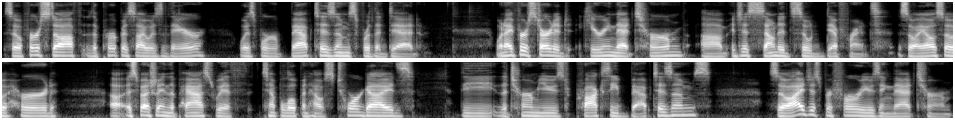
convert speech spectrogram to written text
So, first off, the purpose I was there was for baptisms for the dead. When I first started hearing that term, um, it just sounded so different. So, I also heard uh, especially in the past with temple open house tour guides, the, the term used proxy baptisms. So I just prefer using that term.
